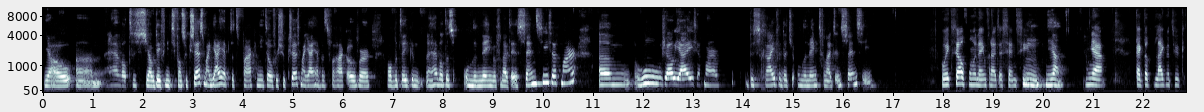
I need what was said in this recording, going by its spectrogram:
jouw, um, hè, wat is jouw definitie van succes? Maar jij hebt het vaak niet over succes, maar jij hebt het vaak over wat betekent, hè, wat is ondernemen vanuit de essentie, zeg maar. Um, hoe zou jij, zeg maar, beschrijven dat je onderneemt vanuit essentie? Hoe ik zelf onderneem vanuit essentie? Hmm, ja. Ja, kijk, dat lijkt natuurlijk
